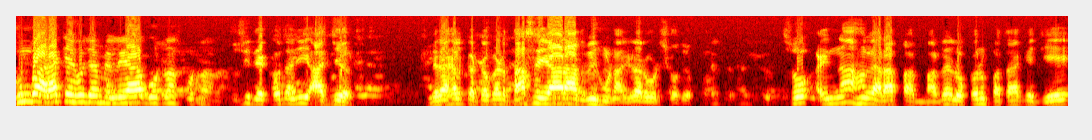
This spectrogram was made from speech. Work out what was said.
ਹੁੰਗਾਰਾ ਕਿਹੋ ਜਿਹਾ ਮਿਲ ਰਿਹਾ ਵੋਟਰਾਂ ਸਪੋਰਟਰਾਂ ਦਾ ਤੁਸੀਂ ਦੇਖੋ ਤਾਂ ਜੀ ਅੱਜ ਮੇਰਾ ਖਿਆਲ ਘੱਟੋ ਘੱਟ 10000 ਆਦਮੀ ਹੋਣਾ ਜਿਹੜਾ ਰੋਡ ਸ਼ੋਅ ਦੇ ਉੱਪਰ। ਸੋ ਇੰਨਾ ਹੰਗਾਰਾ ਪ- ਮਰ ਰਿਹਾ ਲੋਕਾਂ ਨੂੰ ਪਤਾ ਕਿ ਜੇ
